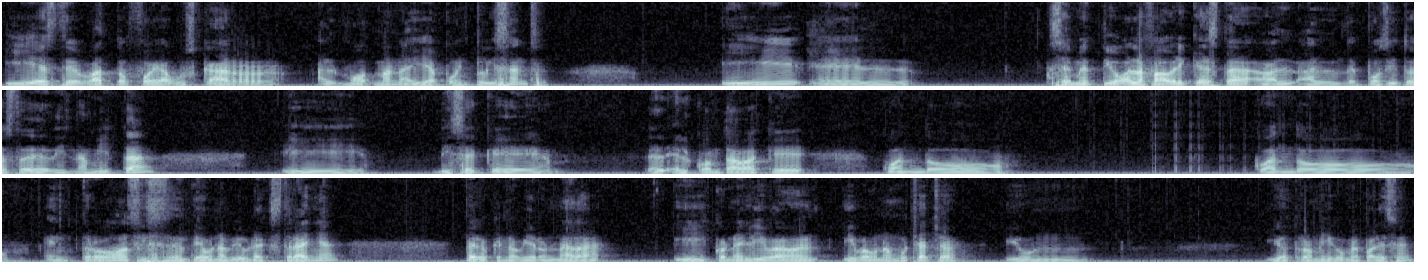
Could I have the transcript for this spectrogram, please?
Y este vato fue a buscar al Mothman ahí a Point Pleasant. Y se metió a la fábrica esta, al, depósito este de dinamita. Y dice que él, contaba que cuando cuando entró sí se sentía una vibra extraña, pero que no vieron nada. Y con él iba, iba una muchacha y un y otro amigo, me parece.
